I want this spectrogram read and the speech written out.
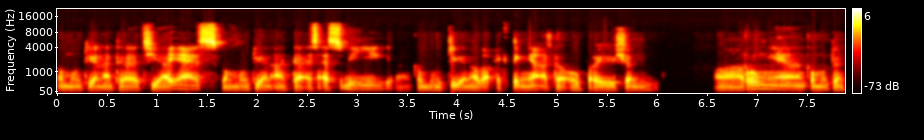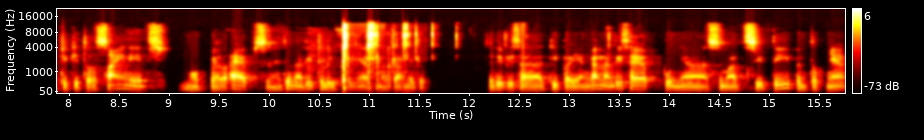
kemudian ada GIS, kemudian ada SSB, kemudian kalau actingnya ada operation uh, roomnya, kemudian digital signage, mobile apps, nah itu nanti deliverynya semacam itu. Jadi bisa dibayangkan nanti saya punya smart city bentuknya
